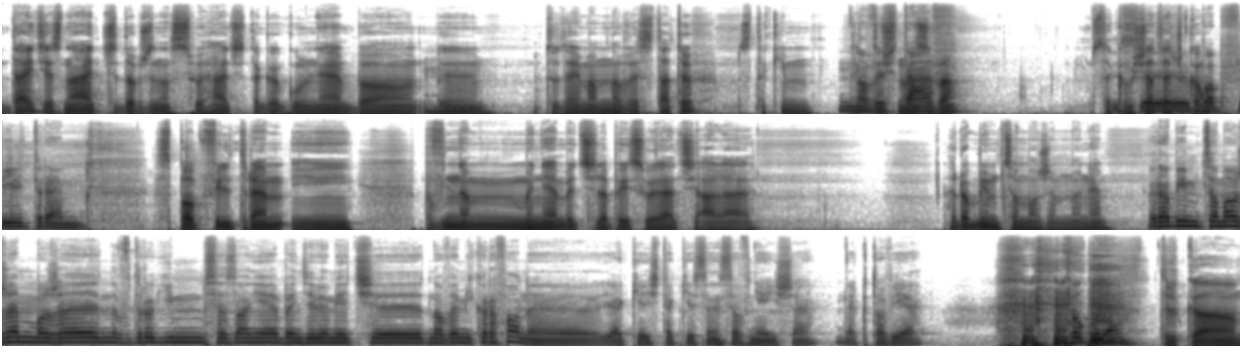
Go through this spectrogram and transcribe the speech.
Dajcie znać, czy dobrze nas słychać, tak ogólnie, bo Mhm. y, tutaj mam nowy statyw z takim, jak Nowy to się staw nazywa? Z taką z siateczką, pop filtrem. z pop filtrem i powinno mnie być lepiej słychać, ale robimy co możemy, no nie? Robimy co możemy, może w drugim sezonie będziemy mieć e, nowe mikrofony, jakieś takie sensowniejsze, jak kto wie. W ogóle. Tylko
